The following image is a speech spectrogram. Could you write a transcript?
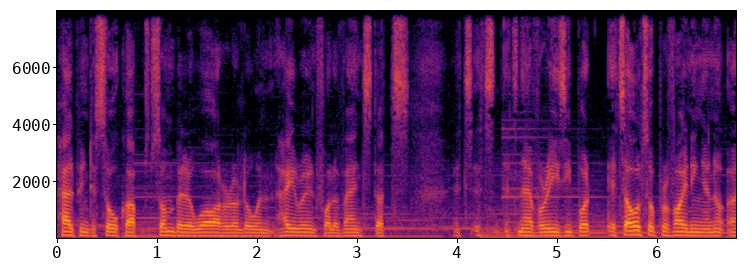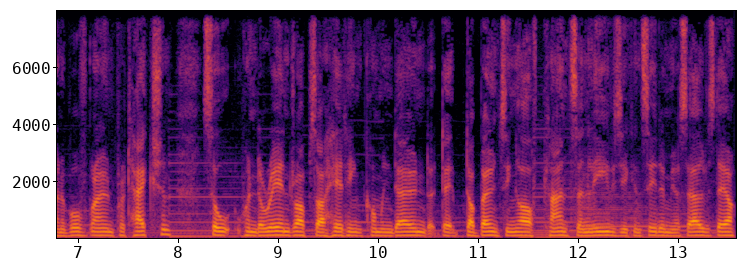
helping to soak up some bit of water, although in high rainfall events, that's it's, it's, it's never easy, but it's also providing an, an above ground protection. So when the raindrops are hitting, coming down, they, they're bouncing off plants and leaves. You can see them yourselves there.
